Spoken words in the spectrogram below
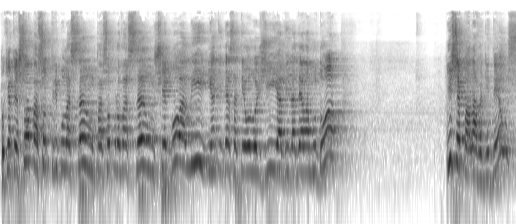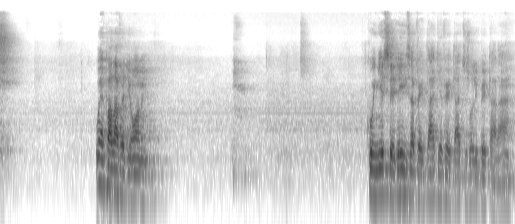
Porque a pessoa passou tribulação, passou provação, chegou ali diante dessa teologia, a vida dela mudou. Isso é palavra de Deus? Ou é palavra de homem? Conhecereis a verdade e a verdade os libertará.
